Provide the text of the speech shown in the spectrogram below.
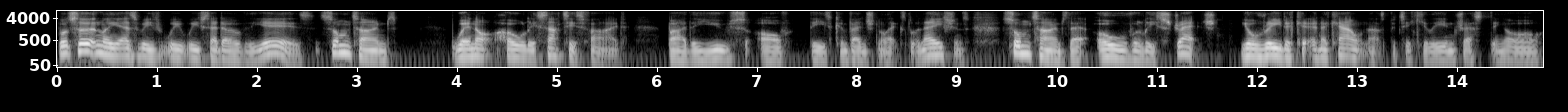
But certainly, as we've we, have we have said over the years, sometimes we're not wholly satisfied by the use of these conventional explanations. Sometimes they're overly stretched. You'll read a, an account that's particularly interesting or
